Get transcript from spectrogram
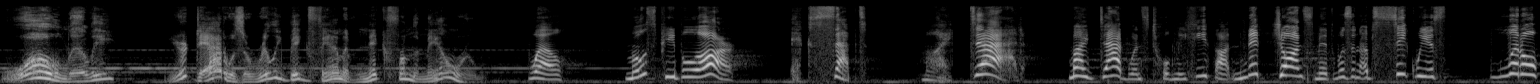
Whoa, Lili. Your dad was a really big fan of Nick from the mailroom. Well, most people are. Except my dad. My dad once told me he thought Nick Johnsmith was an obsequious little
